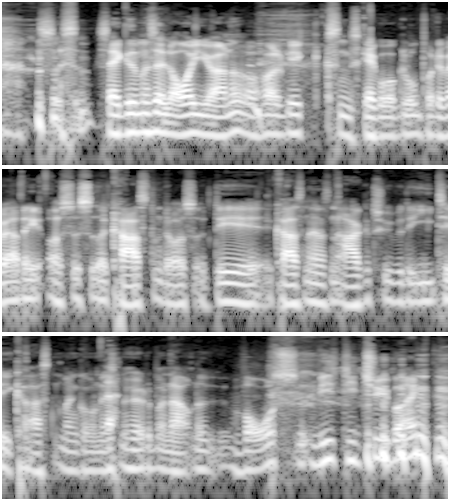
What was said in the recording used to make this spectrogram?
så, så, så jeg givet mig selv over i hjørnet, hvor folk ikke sådan skal gå og glo på det hver dag. Og så sidder Carsten der også, og det, Carsten er sådan en arketype, det er IT-Carsten. Man kan jo næsten ja. høre det på navnet. Vores, vi de typer, ikke?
